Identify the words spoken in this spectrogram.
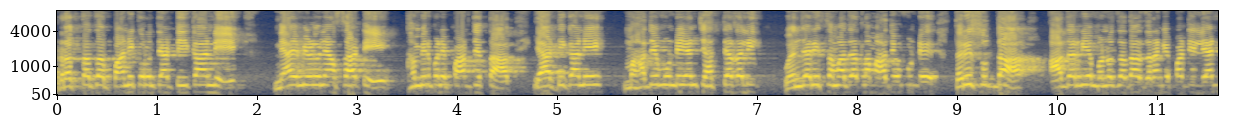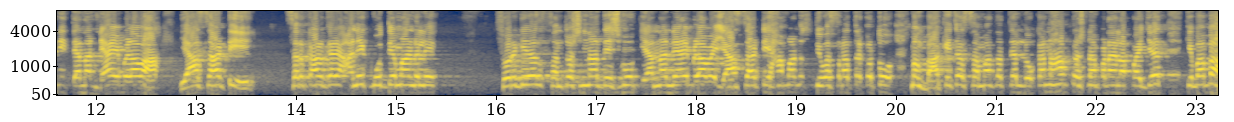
रक्ताचं पाणी करून त्या ठिकाणी न्याय मिळवण्यासाठी खंबीरपणे पाठ देतात. या ठिकाणी महादेव मुंडे यांची हत्या झाली. वंजारी समाजातला महादेव मुंडे तरी सुद्धा आदरणीय मनोजदादा जरांगे पाटील यांनी त्यांना न्याय मिळावा यासाठी सरकारकडे अनेक मुद्दे मांडले. स्वर्गीय संतोषनाथ देशमुख यांना न्याय मिळावा यासाठी हा माणूस दिवस रात्र करतो. मग बाकीच्या समाजातल्या लोकांना हा प्रश्न पडायला पाहिजे की बाबा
